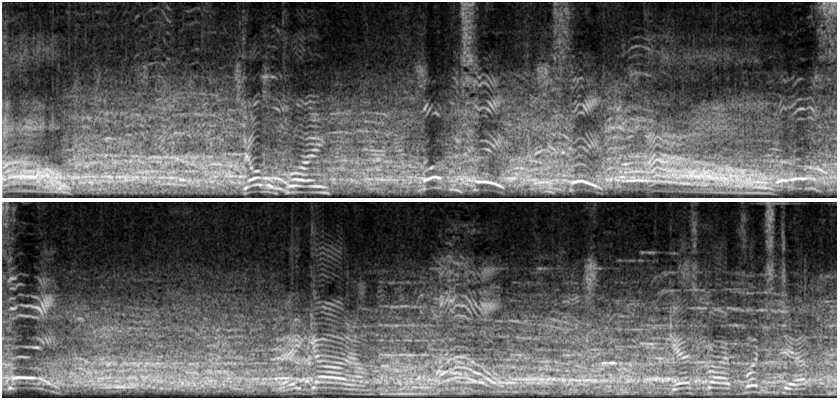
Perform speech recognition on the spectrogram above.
Oh! Double play. No, we safe. We safe. Ow! Oh, that was safe. They got him. How? Guess by footstep.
